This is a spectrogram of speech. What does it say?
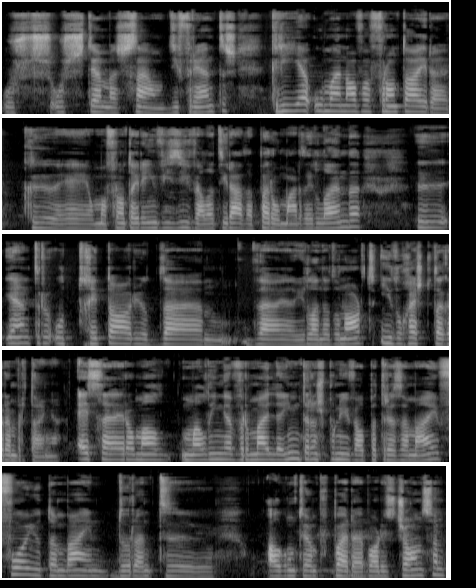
os, os sistemas são diferentes, cria uma nova fronteira que é uma fronteira invisível atirada para o Mar da Irlanda, eh, entre o território da, da Irlanda do Norte e do resto da Grã-Bretanha. Essa era uma, uma linha vermelha intransponível para Theresa May, foi-o também durante algum tempo para Boris Johnson,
